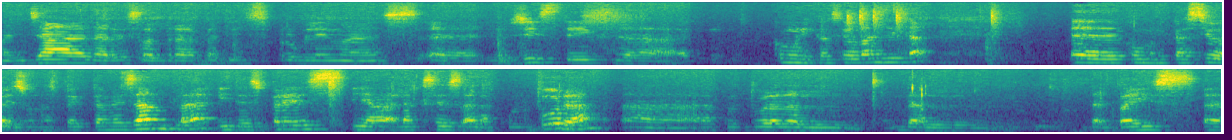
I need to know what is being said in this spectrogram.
menjar, de resoldre petits problemes eh, logístics, de comunicació bàsica, eh, comunicació és un aspecte més ample i després hi ha l'accés a la cultura, a la cultura del, del, del país eh,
